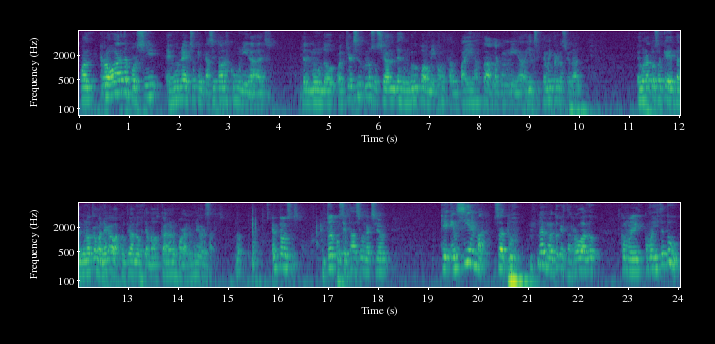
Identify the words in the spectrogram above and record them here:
cuan- robar de por sí es un hecho que en casi todas las comunidades del mundo, cualquier círculo social, desde un grupo de amigos hasta un país, hasta la comunidad y el sistema internacional, es una cosa que de alguna u otra manera va contra los llamados cánones morales universales. ¿no? Entonces, de por sí estás haciendo una acción que en sí es mala. O sea, tú, en el momento que estás robando, como, como dijiste tú,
